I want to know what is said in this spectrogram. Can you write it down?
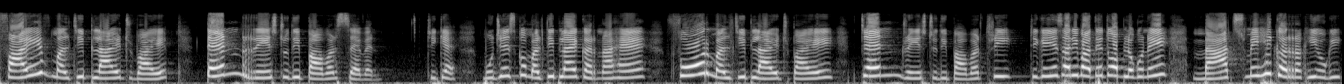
five multiplied by ten raise to the power seven ठीक है? मुझे इसको मल्टीप्लाई करना है four multiplied by ten raise to the power three ठीक है, ये सारी बातें तो आप लोगों ने मैथ्स में ही कर रखी होगी।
